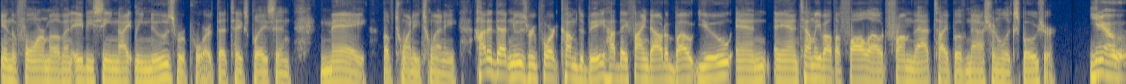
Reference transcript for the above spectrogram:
in the form of an ABC nightly news report that takes place in May of 2020. How did that news report come to be? How'd they find out about you? And and tell me about the fallout from that type of national exposure you know,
